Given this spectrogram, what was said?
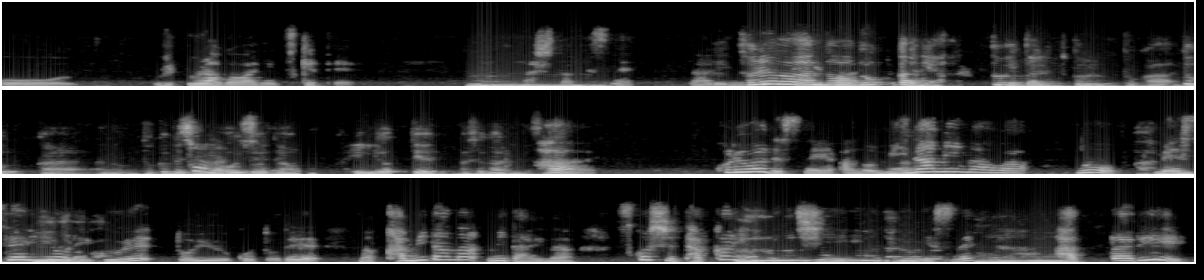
お裏側につけて出したんですね。それは、あの、どっかに貼っといたりとか、どっか、あの、特別に置いといた方がいいよっていう場所があるんですか？はい。これはですね、あの、南側の目線より上ということで、まあ、神棚みたいな少し高い位置にですね、貼ったり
